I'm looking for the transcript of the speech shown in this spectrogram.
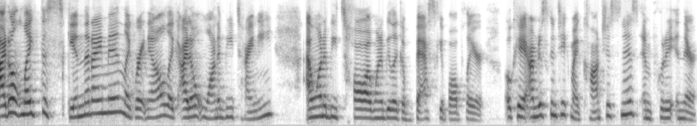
I don't like the skin that I'm in. Like right now, like I don't want to be tiny. I want to be tall. I want to be like a basketball player. Okay, I'm just gonna take my consciousness and put it in there.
